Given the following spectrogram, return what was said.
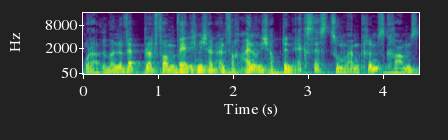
oder über eine Webplattform wähle ich mich halt einfach ein und ich habe den Access zu meinem Krimskrams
